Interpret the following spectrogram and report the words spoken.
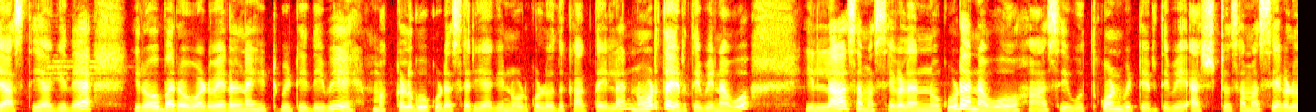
ಜಾಸ್ತಿ ಆಗಿದೆ. ಇರೋ ಬರೋ ಒಡವೆಗಳನ್ನ ಇಟ್ಬಿಟ್ಟಿದ್ದೀವಿ. ಮಕ್ಕಳಿಗೂ ಕೂಡ ಸರಿಯಾಗಿ ನೋಡ್ಕೊಳ್ಳೋದಕ್ಕಾಗ್ತಾ ಇಲ್ಲ. ನೋಡ್ತಾ ಇರ್ತೀವಿ ನಾವು. ಎಲ್ಲ ಸಮಸ್ಯೆಗಳನ್ನು ಕೂಡ ನಾವು ಹಾಸಿ ಹೊತ್ಕೊಂಡು ಬಿಟ್ಟಿರ್ತೀವಿ ಅಷ್ಟು ಸಮಸ್ಯೆಗಳು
